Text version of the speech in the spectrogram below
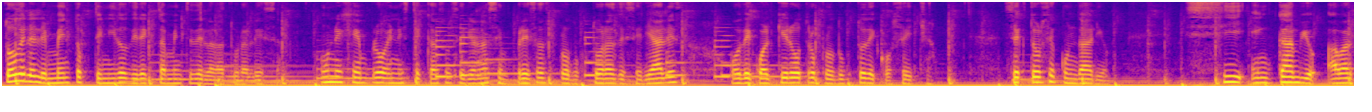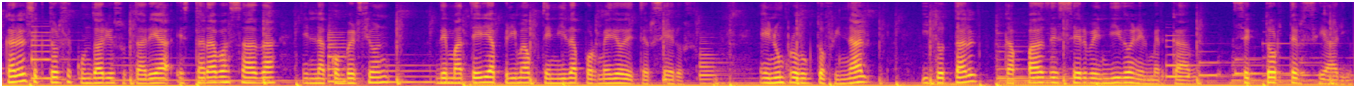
todo el elemento obtenido directamente de la naturaleza. Un ejemplo en este caso serían las empresas productoras de cereales o de cualquier otro producto de cosecha. Sector secundario. Si, en cambio, abarcar el sector secundario su tarea estará basada en la conversión de materia prima obtenida por medio de terceros en un producto final y total capaz de ser vendido en el mercado. Sector terciario.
